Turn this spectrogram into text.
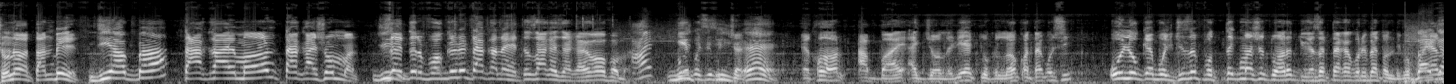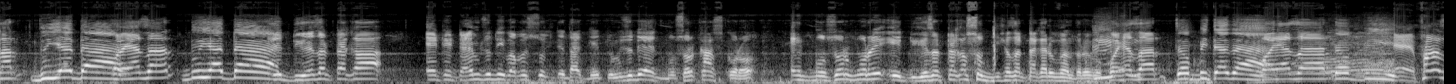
শোনো তানবীর জি আব্বা। টাকায় মান টাকায় সম্মান। যাদের পকেটে টাকা নাই হেতে জায়গায় জায়গায় অপমান। কইছি বুঝছি, হ্যাঁ। এখন আব্বাই আজ অলরেডি এক লোকের লগে কথা কইছি। ওই লোকে বলছে যে প্রত্যেক মাসে তোমার দুই হাজার টাকা করে বেতন দিব। কয় হাজার? দুই হাজার। কয় হাজার? দুই হাজার। দুই হাজার টাকা এট এ টাইম যদি এভাবে চলতে থাকে তুমি যদি এক বছর কাজ করো এক বছর পরে এই দুই হাজার টাকা চব্বিশ হাজার টাকা রূপান্তর হবে কয় হাজার? চব্বিশ হাজার। কয় হাজার? চব্বিশ। পাঁচ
